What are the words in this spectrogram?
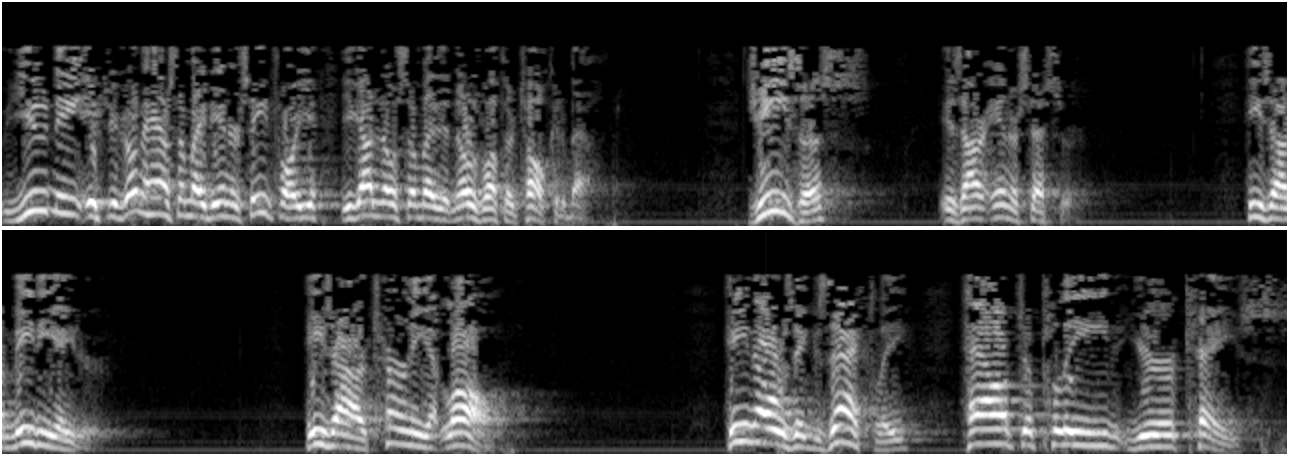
You need, if you're going to have somebody to intercede for you, you got to know somebody that knows what they're talking about. Jesus is our intercessor. He's our mediator. He's our attorney at law. He knows exactly how to plead your case.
